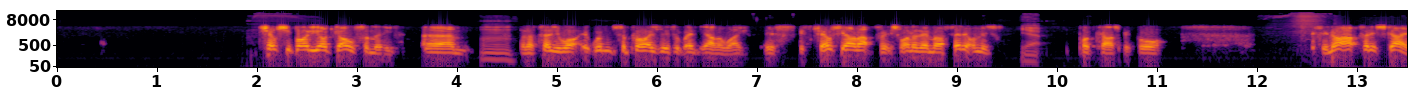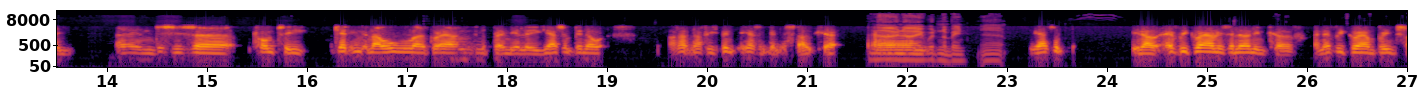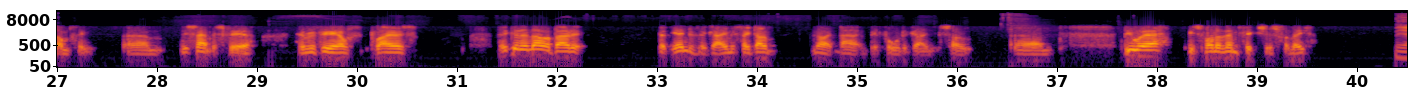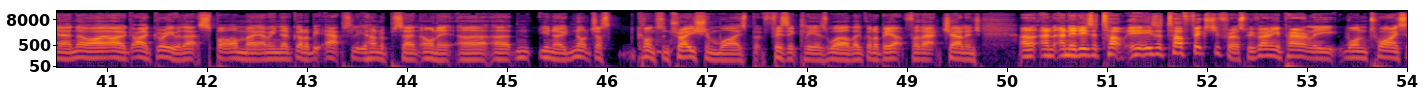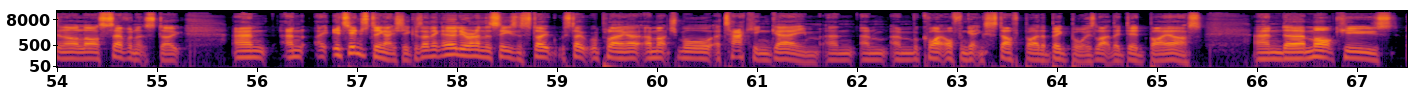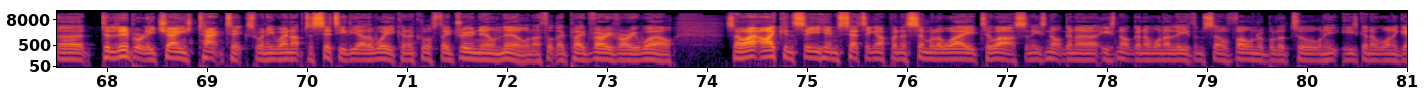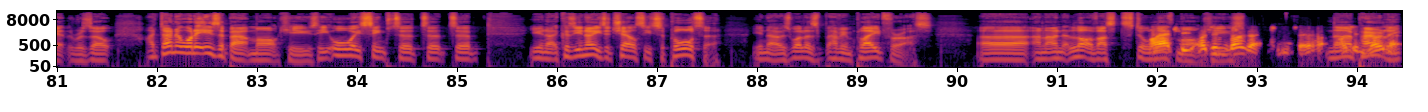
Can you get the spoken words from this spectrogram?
Chelsea by the odd goal for me. Um, mm. But I tell you what, it wouldn't surprise me if it went the other way. If if Chelsea aren't up for it, it's one of them. I've said it on this yeah. podcast before. If you're not up for this game, and this is uh, Conte getting to know all the ground in the Premier League, he hasn't been. I don't know if he's been. He hasn't been to Stoke yet. No, um, no, he wouldn't have been. Yeah. He hasn't. You know, every ground is a learning curve, and every ground brings something. Um, this atmosphere, everything else, players, they're going to know about it at the end of the game if they don't know about it before the game. So um, beware. it's one of them fixtures for me. Yeah, no, I, I, I agree with that. Spot on, mate. I mean, they've got to be absolutely hundred percent on it. Uh, uh, you know, not just concentration wise, but physically as well. They've got to be up for that challenge, and, and and it is a tough it is a tough fixture for us. We've only apparently won twice in our last seven at Stoke. And and it's interesting actually because I think earlier on in the season Stoke Stoke were playing a, a, much more attacking game and, and and were quite often getting stuffed by the big boys like they did by us. And uh, Mark Hughes uh, deliberately changed tactics when he went up to City the other week. And of course, they drew nil nil, and I thought they played very, very well. So I, I, can see him setting up in a similar way to us, and he's not gonna he's not gonna want to leave himself vulnerable at all, and he, he's going to want to get the result. I don't know what it is about Mark Hughes. He always seems to to, to you know because you know he's a Chelsea supporter, you know, as well as having played for us. Uh, and, and, a lot of us still I love actually, Mark I didn't Hughes. know that. No, apparently.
